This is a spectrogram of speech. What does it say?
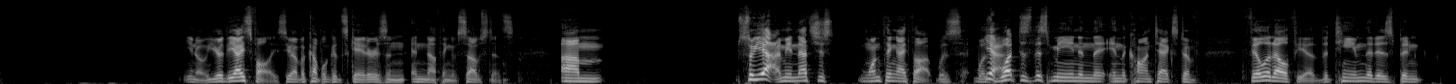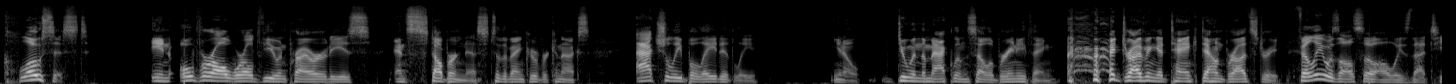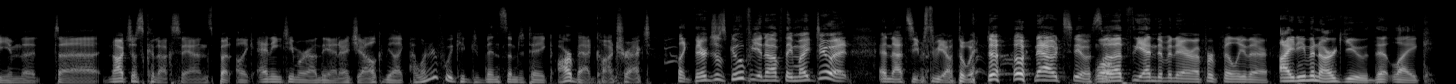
you know, you're the ice follies. You have a couple good skaters and, and nothing of substance. Um so yeah, I mean that's just one thing I thought was was Yeah. what does this mean in the in the context of Philadelphia, the team that has been closest in overall worldview and priorities and stubbornness to the Vancouver Canucks, actually belatedly, you know, doing the Macklin Celebrini thing? Driving a tank down Broad Street. Philly was also always that team that uh, not just Canucks fans, but like any team around the NHL could be like, I wonder if we could convince them to take our bad contract. like they're just goofy enough, they might do it, and that seems to be out the window now too. So Well- that's the end of an era for Philly there. I'd even argue that like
